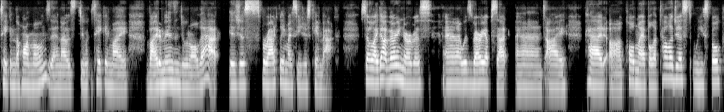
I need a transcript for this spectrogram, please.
taking the hormones and I was doing taking my vitamins and doing all that, it just sporadically my seizures came back. So I got very nervous and I was very upset and I had uh, called my epileptologist. We spoke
